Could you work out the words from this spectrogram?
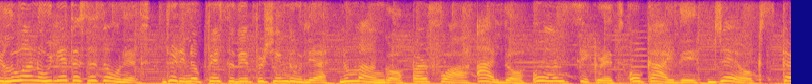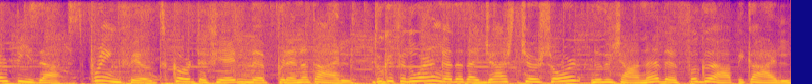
Filluan uljet e sezonit. Deri në 50% ulje në Mango, Parfois, Aldo, Women'secret, Okaidi, Geox, Carpisa, Springfield, Cortefiel dhe Prenatal. Duke filluar nga data 6 qershor në dyqane dhe fga.al.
